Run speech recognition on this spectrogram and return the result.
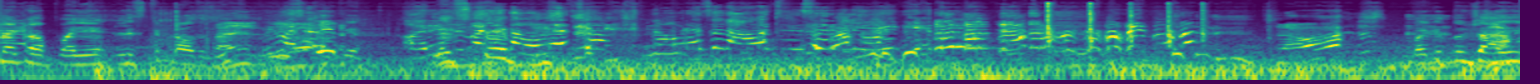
मेकअप म्हणजे लिपस्टिक लावतो लिपस्टिक नवऱ्याचं नावच विसरली. श्रावण, बाकी तुझ्या आई.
